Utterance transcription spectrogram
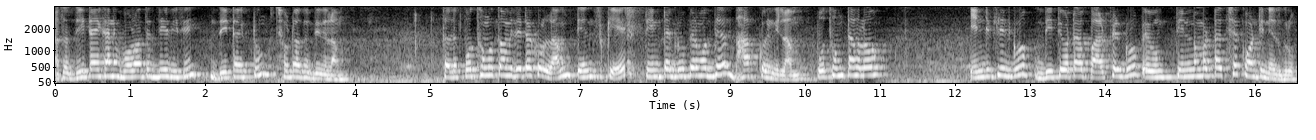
আচ্ছা যেটা এখানে বড় হাতের দিয়ে দিছি, যেটা একটু ছোট হাতের দিয়ে দিলাম। তাহলে প্রথমত আমি যেটা করলাম টেন্সকে তিনটা গ্রুপের মধ্যে ভাগ করে নিলাম। প্রথমটা হলো ইনডিফিনিট গ্রুপ দ্বিতীয়টা পারফেক্ট গ্রুপ এবং তিন নম্বরটা হচ্ছে কন্টিনিউয়াস গ্রুপ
